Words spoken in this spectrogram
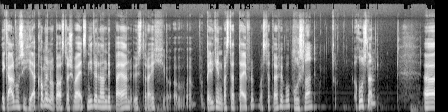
egal wo sie herkommen, ob aus der Schweiz, Niederlande, Bayern, Österreich, äh, Belgien, was der Teufel, was der Teufel wo? Russland. Russland. Äh,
